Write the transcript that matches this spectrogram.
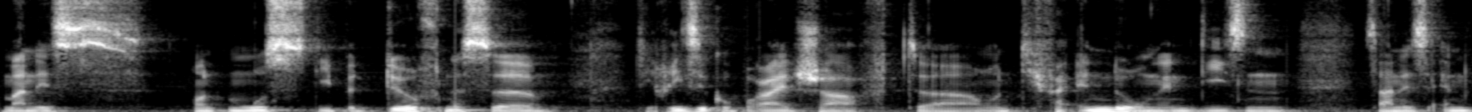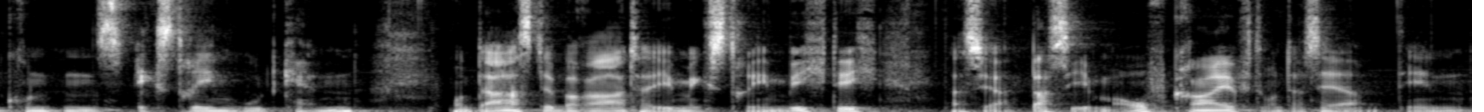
Man ist und muss die Bedürfnisse, die Risikobereitschaft äh, und die Veränderungen diesen seines Endkundens extrem gut kennen. Und da ist der Berater eben extrem wichtig, dass er das eben aufgreift und dass er den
